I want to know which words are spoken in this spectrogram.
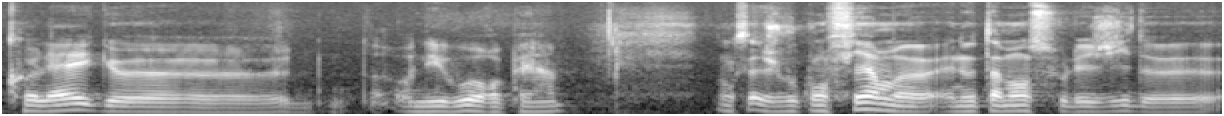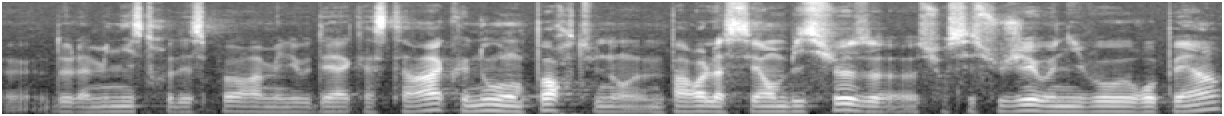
collègues au niveau européen? Donc je vous confirme, et notamment sous l'égide de, la ministre des Sports, Amélie Oudéa-Castara, que nous, on porte une, parole assez ambitieuse sur ces sujets au niveau européen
